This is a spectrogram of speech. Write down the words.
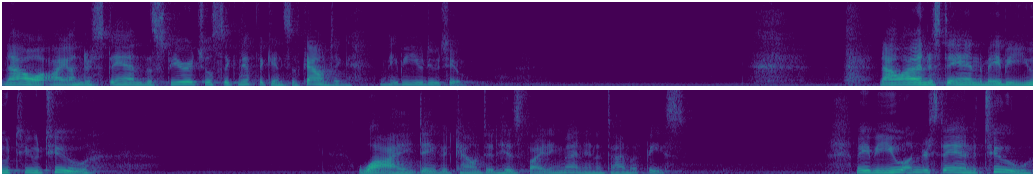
Now I understand the spiritual significance of counting. Maybe you do too. Now I understand, maybe you too, too, why David counted his fighting men in a time of peace. Maybe you understand too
